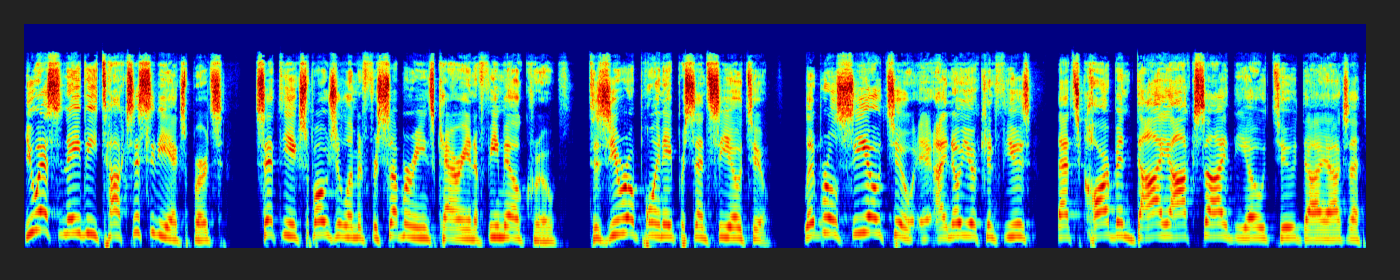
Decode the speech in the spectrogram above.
U.S. Navy toxicity experts set the exposure limit for submarines carrying a female crew to 0.8% CO2. Liberal CO2, I know you're confused. That's carbon dioxide, the O2 dioxide.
